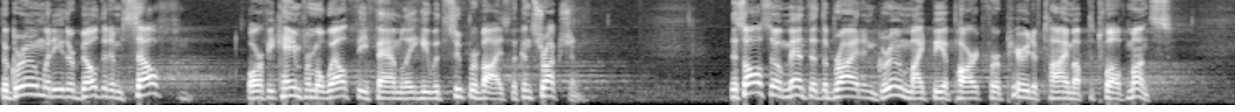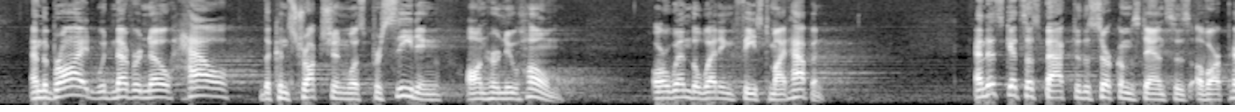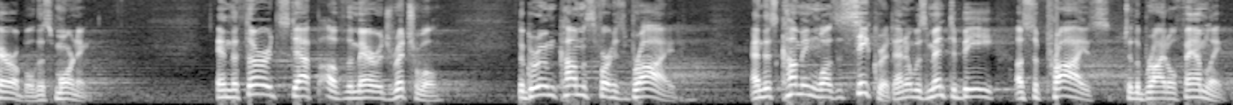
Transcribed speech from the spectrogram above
The groom would either build it himself, or if he came from a wealthy family, he would supervise the construction. This also meant that the bride and groom might be apart for a period of time up to 12 months. And the bride would never know how the construction was proceeding on her new home or when the wedding feast might happen. And this gets us back to the circumstances of our parable this morning. In the third step of the marriage ritual, the groom comes for his bride, and this coming was a secret, and it was meant to be a surprise to the bridal family.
